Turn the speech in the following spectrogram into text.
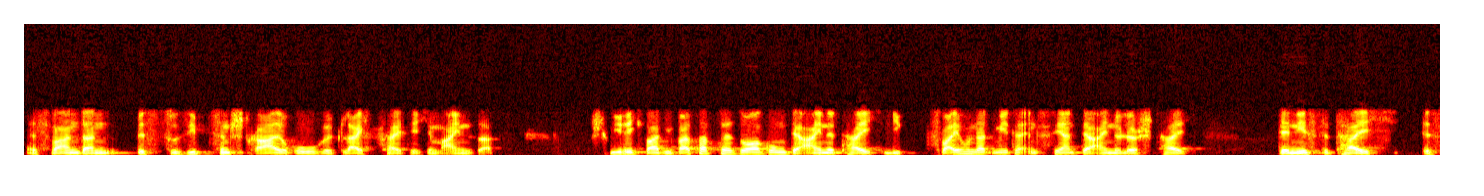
es waren dann bis zu 17 Strahlrohre gleichzeitig im Einsatz. Schwierig war die Wasserversorgung. Der eine Teich liegt 200 Meter entfernt, der eine Löschteich. Der nächste Teich ist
